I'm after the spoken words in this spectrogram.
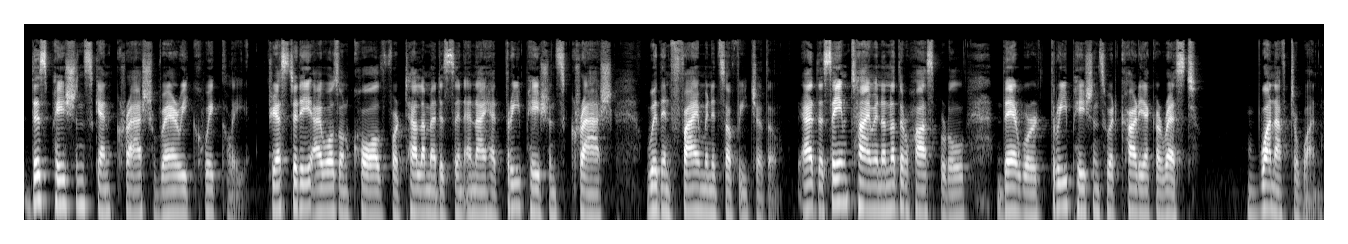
these patients can crash very quickly. Yesterday, I was on call for telemedicine and I had three patients crash within five minutes of each other. At the same time, in another hospital, there were three patients who had cardiac arrest, one after one.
